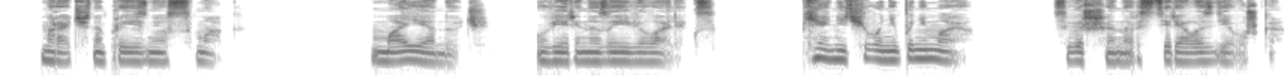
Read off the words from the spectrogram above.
— мрачно произнес Смак. «Моя дочь», — уверенно заявил Алекс. «Я ничего не понимаю», — совершенно растерялась девушка.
